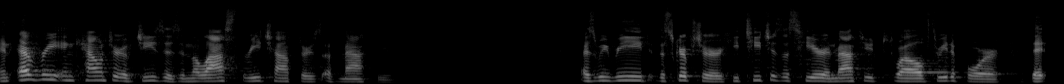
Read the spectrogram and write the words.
and every encounter of Jesus in the last three chapters of Matthew. As we read the scripture, he teaches us here in Matthew 12, 3 to 4, that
